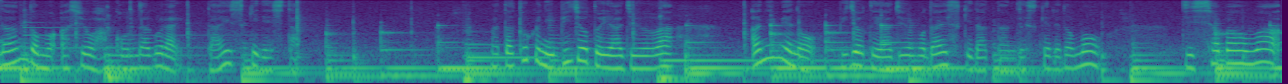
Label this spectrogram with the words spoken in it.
何度も足を運んだぐらい大好きでした。また特に「美女と野獣」はアニメの「美女と野獣」も大好きだったんですけれども実写版は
